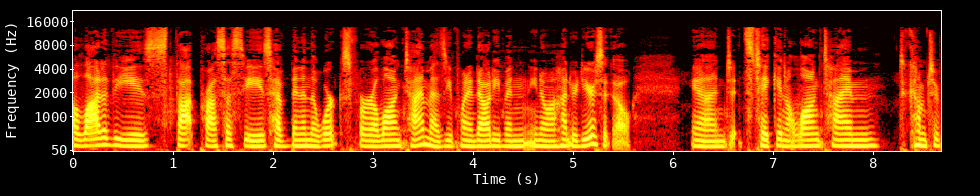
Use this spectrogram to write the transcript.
a lot of these thought processes have been in the works for a long time, as you pointed out, even, you know, 100 years ago. And it's taken a long time to come to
